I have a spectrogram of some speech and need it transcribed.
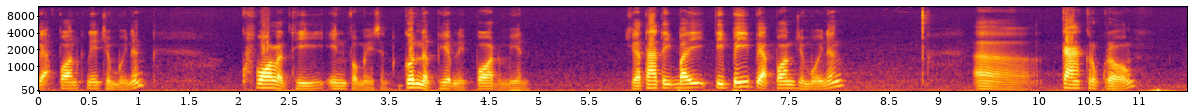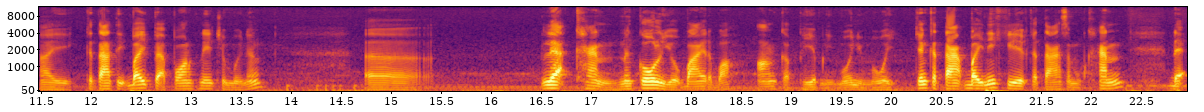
ពាក់ព័ន្ធគ្នាជាមួយនឹង quality information គុណភាពនៃព័ត៌មានកត្តាទី3ទី2ពាក់ព័ន្ធជាមួយនឹងអឺការគ្រប់គ្រងហើយកត្តាទី3ពាក់ព័ន្ធគ្នាជាមួយនឹង អឺលក្ខខណ្ឌនិងគោលនយោបាយរបស់អង្គភាពនីមួយនីមួយអញ្ចឹងកត្តា3នេះគឺកត្តាសំខាន់ដែល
